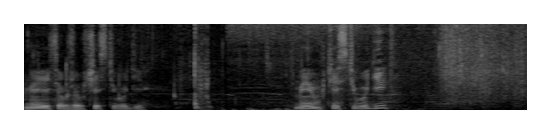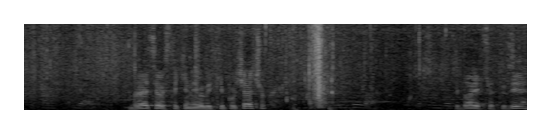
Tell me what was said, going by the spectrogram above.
миється вже в чистій воді. Миємо в чистій воді. Береться ось такий невеликий почачок. Кидається туди.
